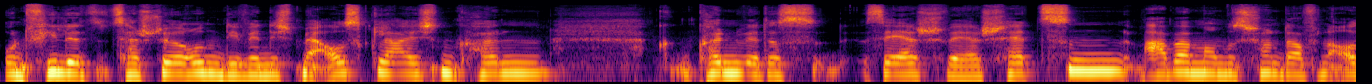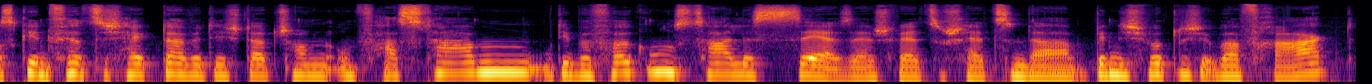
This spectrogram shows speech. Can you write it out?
und viele Zerstörungen, die wir nicht mehr ausgleichen können, können wir das sehr schwer schätzen. Aber man muss schon davon ausgehen, 40 Hektar wird die Stadt schon umfasst haben. Die Bevölkerungszahl ist sehr, sehr schwer zu schätzen. Da bin ich wirklich überfragt.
